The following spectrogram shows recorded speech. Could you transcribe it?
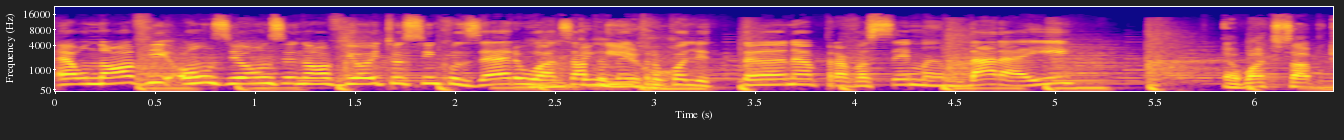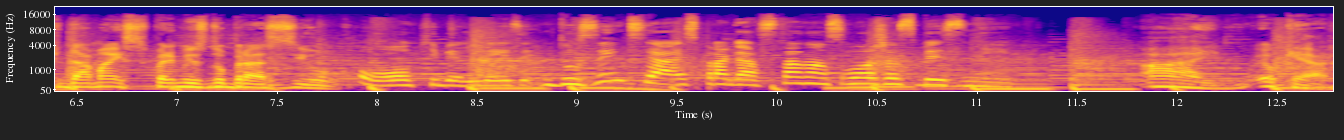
é o 911-9850, o WhatsApp. Metropolitana, pra você mandar aí. É o WhatsApp que dá mais prêmios no Brasil. Oh, que beleza. 200 reais pra gastar nas lojas Besni. Ai, eu quero.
